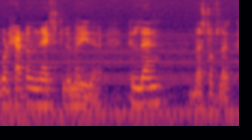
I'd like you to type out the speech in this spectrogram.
what happens next to the mariner. Till then best of luck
